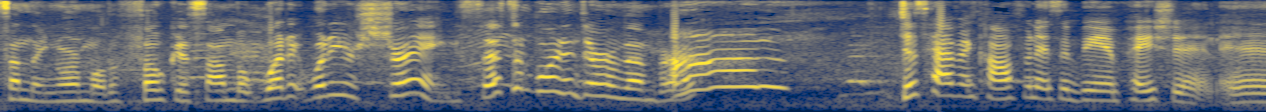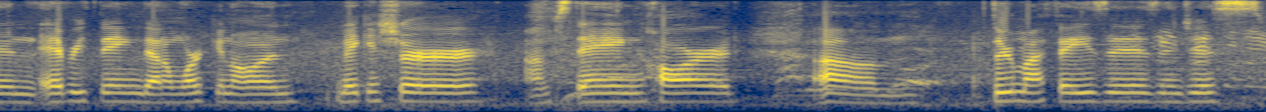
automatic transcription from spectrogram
something normal to focus on. But what what are your strengths? That's important to remember. Um, just having confidence and being patient in everything that I'm working on, making sure I'm staying hard um, through my phases and just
